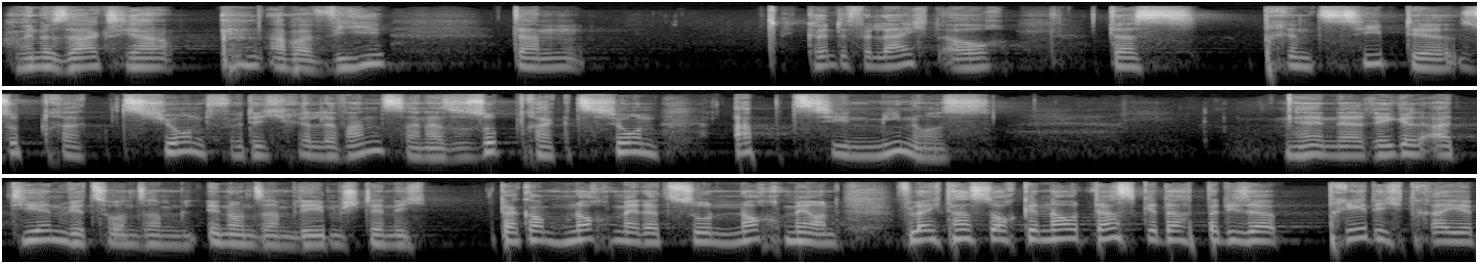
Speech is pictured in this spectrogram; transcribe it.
Und wenn du sagst, ja, aber wie, dann könnte vielleicht auch das Prinzip der Subtraktion für dich relevant sein. Also Subtraktion, abziehen, minus. in der Regel addieren wir zu unserem, in unserem Leben ständig. Da kommt noch mehr dazu, noch mehr. Und vielleicht hast du auch genau das gedacht bei dieser Predigtreihe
